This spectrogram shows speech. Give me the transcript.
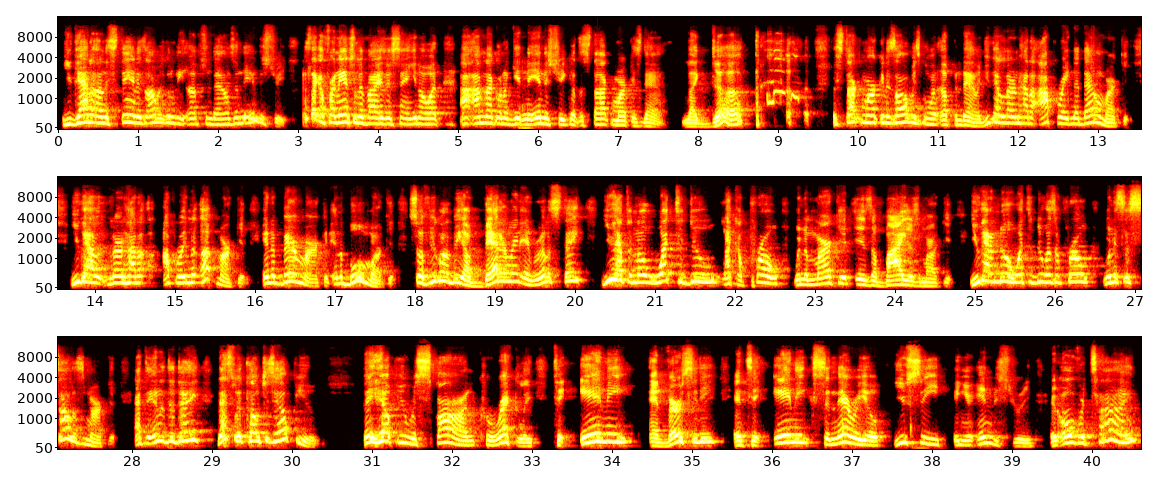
you got to understand there's always going to be ups and downs in the industry. It's like a financial advisor saying, you know what, I, am not going to get in the industry because the stock market's down. Like, duh. the stock market is always going up and down. You got to learn how to operate in a down market. You got to learn how to operate in the up market, in a bear market, in a bull market. So if you're going to be a veteran in real estate, you have to know what to do like a pro when the market is a buyer's market. You got to know what to do as a pro when it's a seller's market. At the end of the day, that's what coaches help you. They help you respond correctly to any adversity and to any scenario you see in your industry. And over time,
